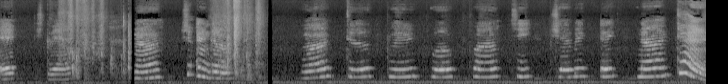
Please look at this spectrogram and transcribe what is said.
eight square. Nine triangle. One, two, three, four, five, six, seven, eight, nine, ten.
